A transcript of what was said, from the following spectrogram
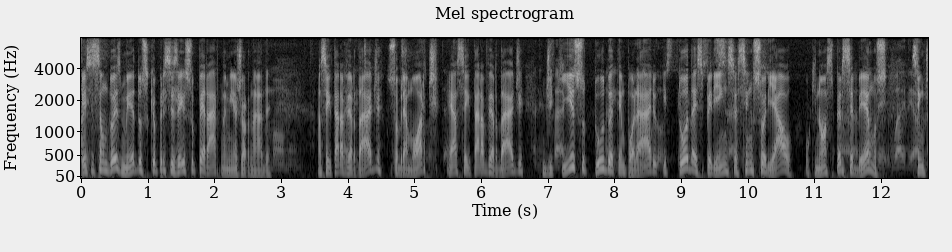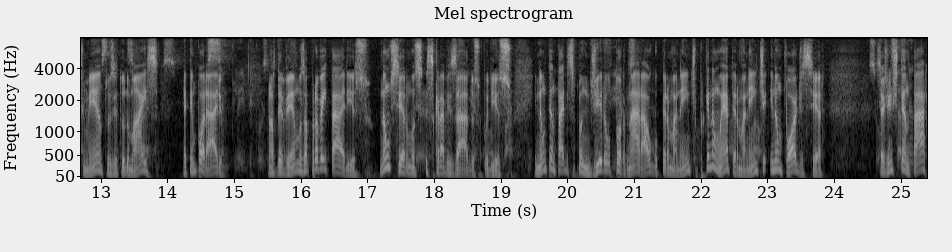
Esses são dois medos que eu precisei superar na minha jornada. Aceitar a verdade sobre a morte é aceitar a verdade de que isso tudo é temporário e toda a experiência sensorial, o que nós percebemos, sentimentos e tudo mais, é temporário. Nós devemos aproveitar isso, não sermos escravizados por isso, e não tentar expandir ou tornar algo permanente, porque não é permanente e não pode ser. Se a gente tentar,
